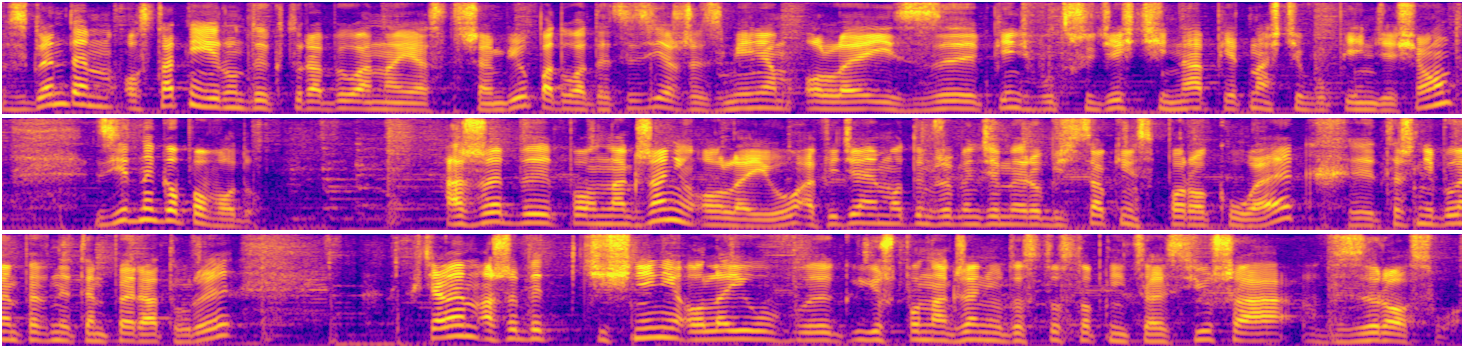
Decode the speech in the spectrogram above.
względem ostatniej rundy, która była na Jastrzębiu, padła decyzja, że zmieniam olej z 5W30 na 15W50 z jednego powodu. A żeby po nagrzaniu oleju, a wiedziałem o tym, że będziemy robić całkiem sporo kółek, y, też nie byłem pewny temperatury, chciałem, ażeby ciśnienie oleju już po nagrzaniu do 100 stopni Celsjusza wzrosło.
